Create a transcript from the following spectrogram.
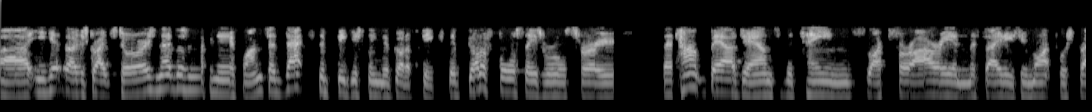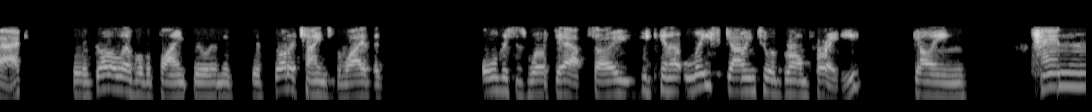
uh, you get those great stories. And that doesn't happen in F1. So that's the biggest thing they've got to fix. They've got to force these rules through. They can't bow down to the teams like Ferrari and Mercedes who might push back. they've got to level the playing field, and they've, they've got to change the way that all this has worked out. So you can at least go into a Grand Prix going, can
